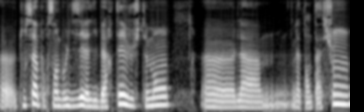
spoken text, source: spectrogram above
Euh, tout ça pour symboliser la liberté, justement, euh, la, la, tentation,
